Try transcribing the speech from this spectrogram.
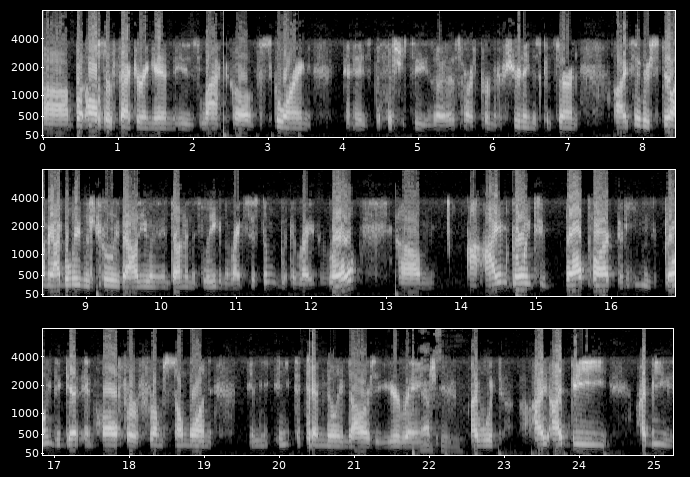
uh, but also factoring in his lack of scoring and his deficiencies uh, as far as perimeter shooting is concerned. I'd say there's still, I mean, I believe there's truly value in, in Dunn in this league in the right system with the right role. Um, I, I am going to ballpark that he is going to get an offer from someone in the eight to ten million dollars a year range. Absolutely. I would, I, I'd be, I'd be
